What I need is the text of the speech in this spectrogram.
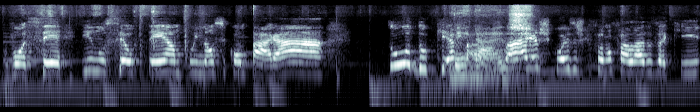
você ir no seu tempo e não se comparar. Tudo que é Verdade. várias coisas que foram faladas aqui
